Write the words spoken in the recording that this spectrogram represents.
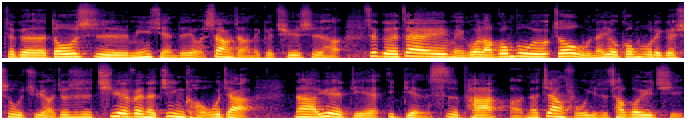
这个都是明显的有上涨的一个趋势哈。这个在美国劳工部周五呢又公布了一个数据哈，就是七月份的进口物价。那月跌一点四趴啊，那降幅也是超过预期，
